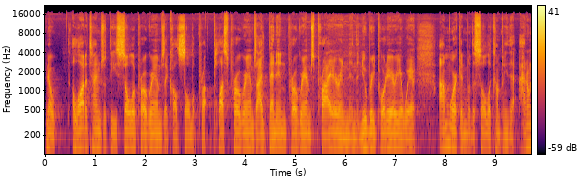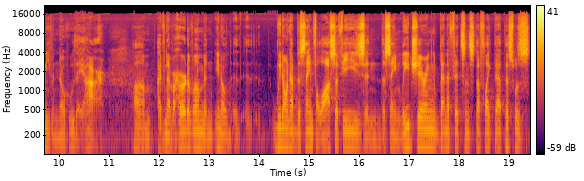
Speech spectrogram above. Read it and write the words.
you know. A lot of times with these solar programs, they're called solar Pro- plus programs. I've been in programs prior in, in the Newburyport area where I'm working with a solar company that I don't even know who they are. Um, I've never heard of them, and you know, we don't have the same philosophies and the same lead sharing benefits and stuff like that. This was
